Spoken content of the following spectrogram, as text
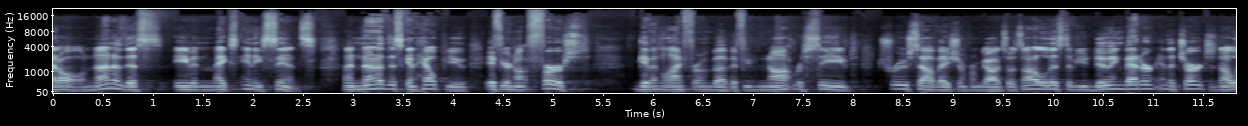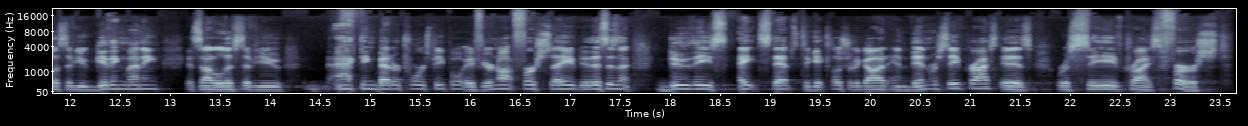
at all. None of this even makes any sense. And none of this can help you if you're not first given life from above, if you've not received true salvation from God. So it's not a list of you doing better in the church. It's not a list of you giving money. It's not a list of you acting better towards people. If you're not first saved, this isn't do these eight steps to get closer to God and then receive Christ. It is receive Christ first,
